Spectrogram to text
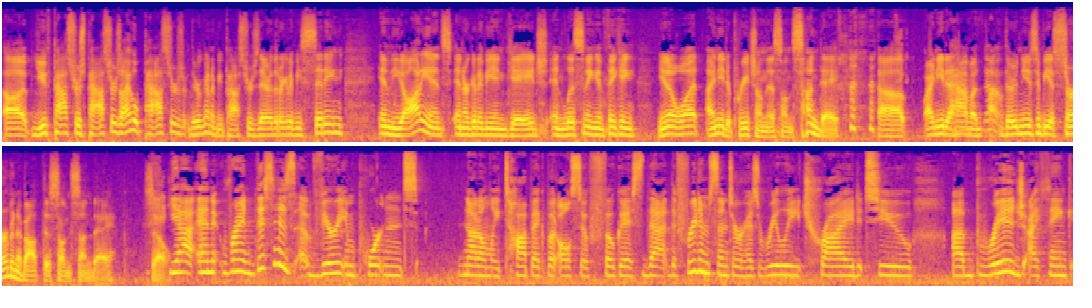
uh, youth pastors, pastors. I hope pastors, there are going to be pastors there that are going to be sitting in the audience and are going to be engaged and listening and thinking, you know what, I need to preach on this on Sunday. Uh, I need to have a, there needs to be a sermon about this on Sunday. So yeah, and Ryan, this is a very important not only topic but also focus that the Freedom Center has really tried to uh, bridge. I think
